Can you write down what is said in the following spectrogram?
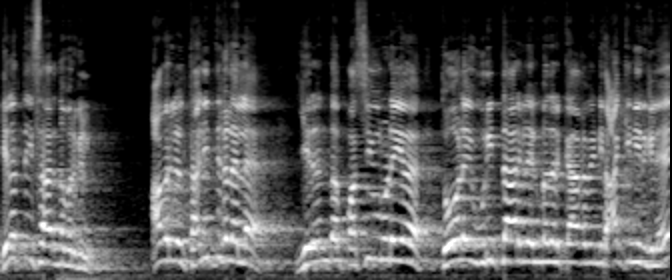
இனத்தை சார்ந்தவர்கள். அவர்கள் தலித்துகள் அல்ல இறந்த பசியுனுடைய தோலை உரித்தார்கள் என்பதற்காக வேண்டி தாக்கினீர்களே.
